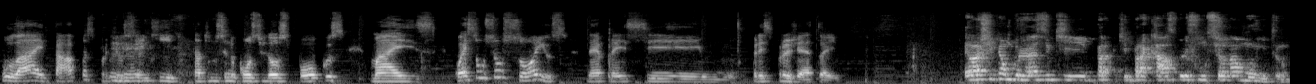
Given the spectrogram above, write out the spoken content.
pular etapas, porque uhum. eu sei que tá tudo sendo construído aos poucos, mas quais são os seus sonhos, né, para esse esse projeto aí? Eu acho que é um projeto que pra, que para Casper funciona muito,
